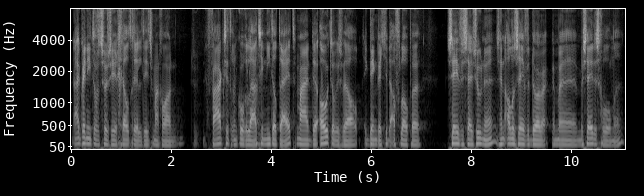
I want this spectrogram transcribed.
Nou, ik weet niet of het zozeer geldgerelateerd is, maar gewoon vaak zit er een correlatie, niet altijd. Maar de auto is wel, ik denk dat je de afgelopen zeven seizoenen zijn alle zeven door eh, Mercedes gewonnen.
